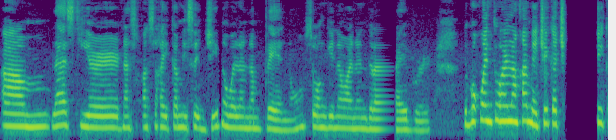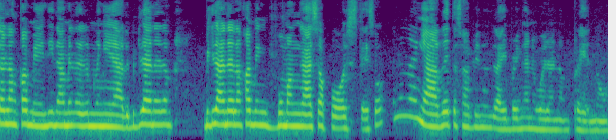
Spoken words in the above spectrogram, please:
um, last year, nasakasakay kami sa jeep na wala ng preno. So, ang ginawa ng driver, nagkukwentuhan lang kami, chika chika lang kami, hindi namin alam nangyayari. Bigla na lang, bigla na lang kaming bumangga sa poste. So, ano nangyari? Tapos sabi ng driver nga nawala ng preno.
